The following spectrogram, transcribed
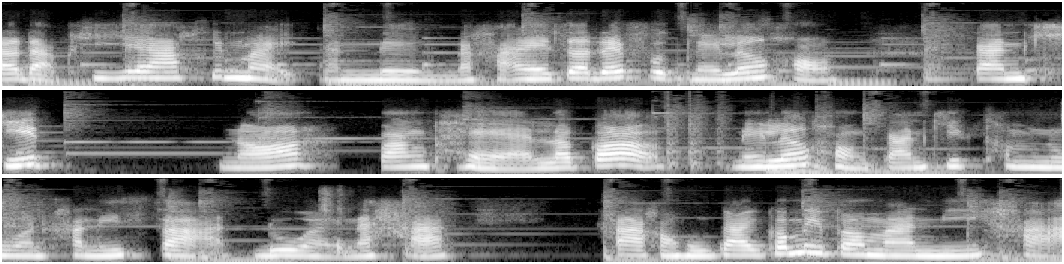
ระดับที่ยากขึ้นมาอีกอันหนึ่งนะคะ อันนี้จะได้ฝึกในเรื่องของการคิดเนาะวางแผนแล้วก็ในเรื่องของการคิดคำนวณคณิตศาสตร์ด้วยนะคะ ค่ะของคุณการก็มีประมาณนี้ค่ะ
